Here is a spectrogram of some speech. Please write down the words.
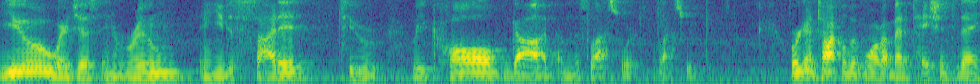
You were just in a room and you decided to recall God of this last, word, last week. We're going to talk a little bit more about meditation today.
